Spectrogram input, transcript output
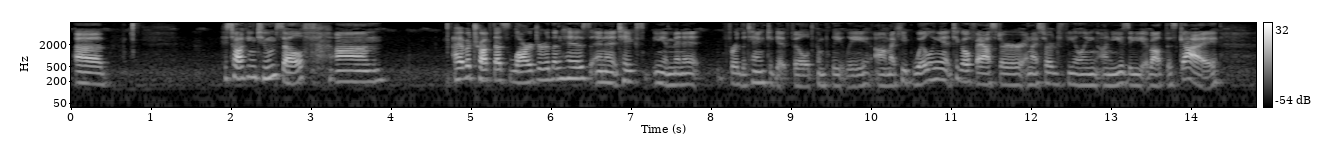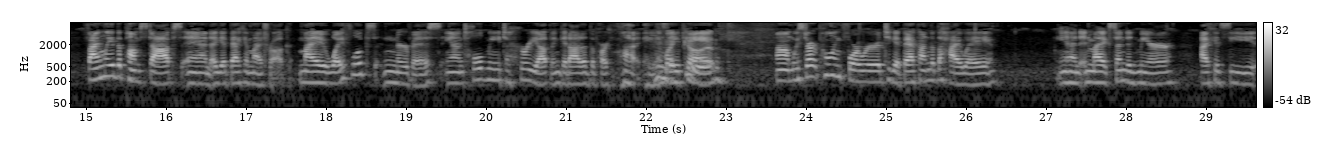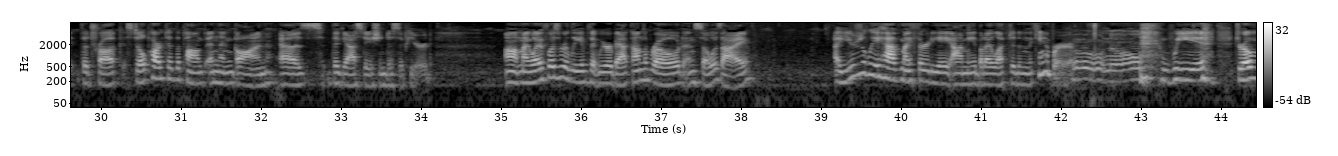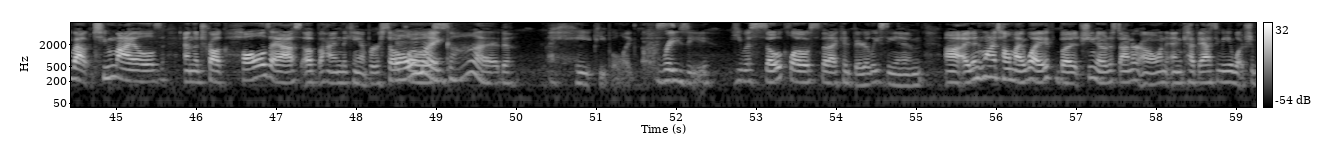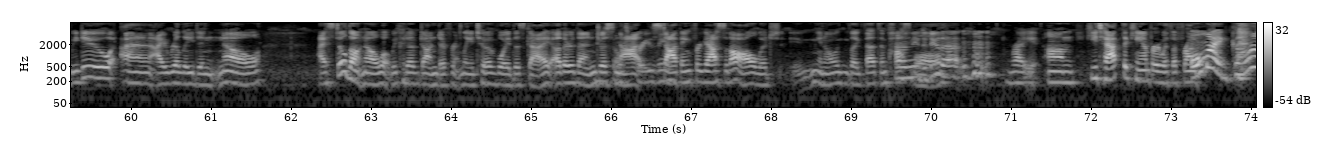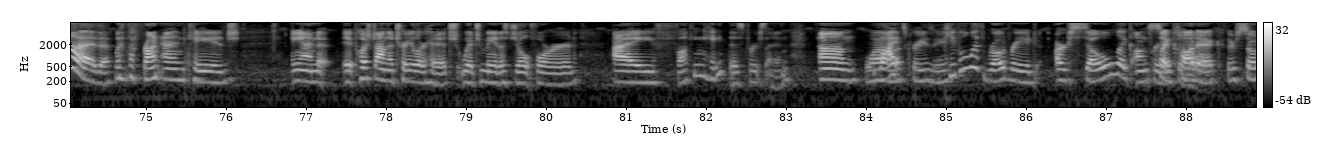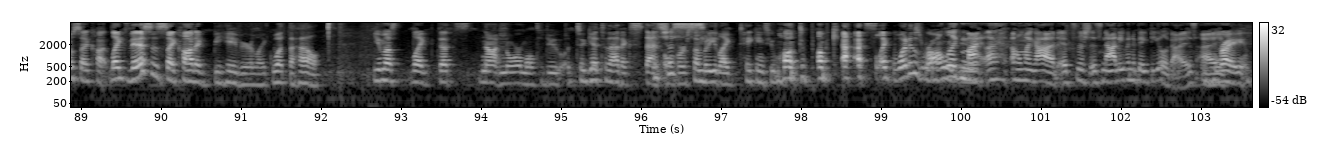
Uh, he's talking to himself. Um, I have a truck that's larger than his, and it takes me a minute for the tank to get filled completely. Um, I keep willing it to go faster, and I started feeling uneasy about this guy. Finally, the pump stops, and I get back in my truck. My wife looks nervous and told me to hurry up and get out of the parking lot ASAP. Oh my God. Um, we start pulling forward to get back onto the highway, and in my extended mirror, I could see the truck still parked at the pump and then gone as the gas station disappeared. Um, my wife was relieved that we were back on the road, and so was I. I usually have my 38 on me, but I left it in the camper. Oh no. We drove about two miles, and the truck hauls ass up behind the camper so close. Oh my god. I hate people like this. Crazy. He was so close that I could barely see him. Uh, I didn't want to tell my wife, but she noticed on her own and kept asking me, What should we do? And I really didn't know. I still don't know what we could have done differently to avoid this guy other than just Sounds not crazy. stopping for gas at all, which, you know, like that's I impossible. don't need to do that. Right. Um, he tapped the camper with a front oh my god. with the front end cage and it pushed on the trailer hitch, which made us jolt forward. I fucking hate this person. Um, Wow, why- that's crazy. People with road rage are so like unpredictable. psychotic. They're so psychotic. Like this is psychotic behavior. Like what the hell? You must like that's not normal to do to get to that extent It's just- over somebody like taking too long to pump gas. Like what is wrong Like my, uh, oh my god, it's there's, it's not even a big deal, guys. I, right.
